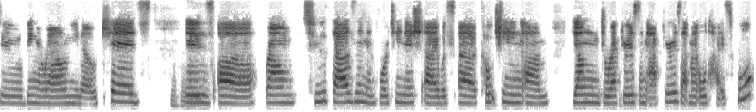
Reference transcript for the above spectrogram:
to being around, you know, kids, mm-hmm. is uh, around 2014ish. I was uh, coaching um, young directors and actors at my old high school,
